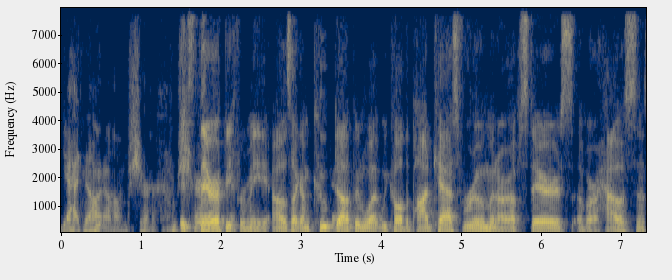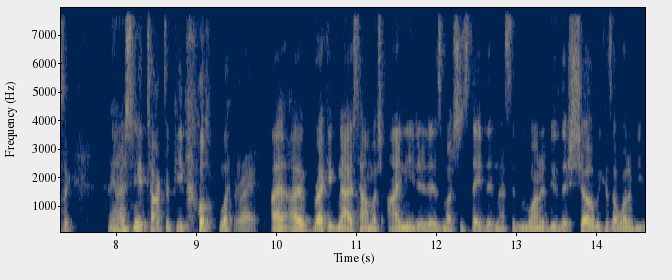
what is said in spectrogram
Yeah, no, no, I'm sure. I'm it's sure. therapy for me. I was like, I'm cooped yeah. up in what we call the podcast room in our upstairs of our house, and I was like, man, I just need to talk to people. like, right. I, I recognized how much I needed it as much as they did. And I said, we want to do this show because I want to be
